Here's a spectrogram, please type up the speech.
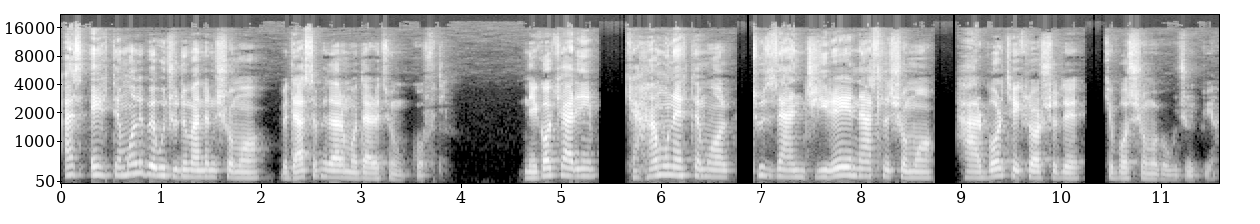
از احتمال به وجود اومدن شما به دست پدر و مادرتون گفتیم. نگاه کردیم که همون احتمال تو زنجیره نسل شما هر بار تکرار شده که باز شما به وجود بیان.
